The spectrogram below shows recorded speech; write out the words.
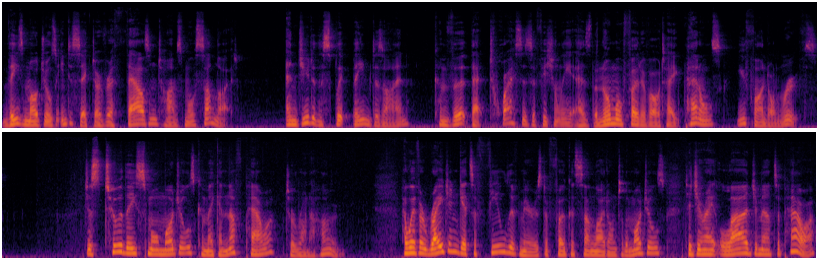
these modules intersect over a thousand times more sunlight, and due to the split beam design, convert that twice as efficiently as the normal photovoltaic panels you find on roofs. Just two of these small modules can make enough power to run a home. However, RayGen gets a field of mirrors to focus sunlight onto the modules to generate large amounts of power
